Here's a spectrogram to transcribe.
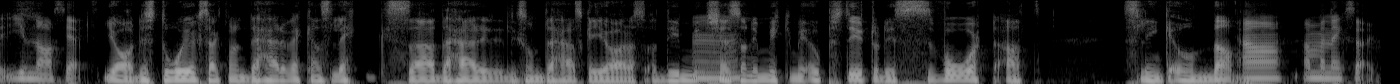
eh, gymnasiet. Ja, det står ju exakt vad det här är veckans läxa, det här, är liksom, det här ska göras. Det Mm. känns som det är mycket mer uppstyrt och det är svårt att slinka undan. Ja, ja men exakt.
